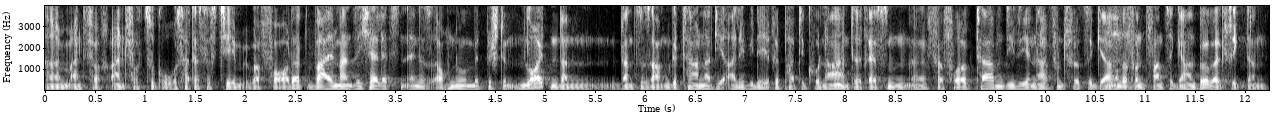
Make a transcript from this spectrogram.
ähm, einfach einfach zu groß, hat das System überfordert, weil man sich ja letzten Endes auch nur mit bestimmten Leuten dann dann zusammengetan hat, die alle wieder ihre Partikularinteressen äh, verfolgt haben, die sie innerhalb von 40 Jahren mhm. oder von 20 Jahren Bürgerkrieg dann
